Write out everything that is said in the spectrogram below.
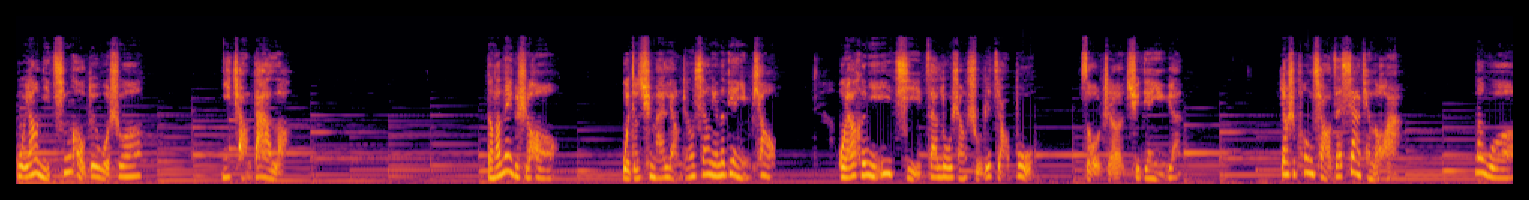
我要你亲口对我说，你长大了。等到那个时候，我就去买两张相连的电影票。我要和你一起在路上数着脚步，走着去电影院。要是碰巧在夏天的话，那我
